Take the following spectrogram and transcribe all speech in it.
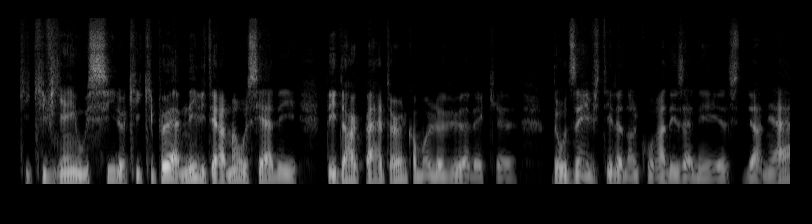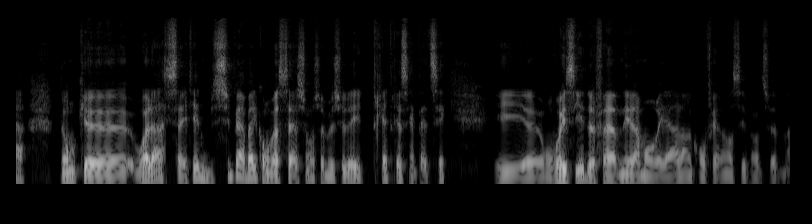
qui, vient aussi, qui, peut amener littéralement aussi à des, des dark patterns, comme on l'a vu avec d'autres invités là, dans le courant des années euh, dernières. Donc, euh, voilà, ça a été une super belle conversation. Ce monsieur-là est très, très sympathique et euh, on va essayer de le faire venir à Montréal en conférence éventuellement.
